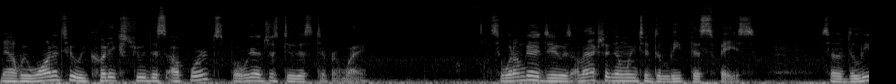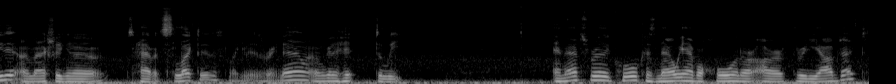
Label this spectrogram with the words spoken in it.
Now if we wanted to, we could extrude this upwards, but we're going to just do this a different way. So what I'm going to do is I'm actually going to delete this face. So to delete it, I'm actually going to have it selected like it is right now, and I'm going to hit delete. And that's really cool because now we have a hole in our, our 3D object,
